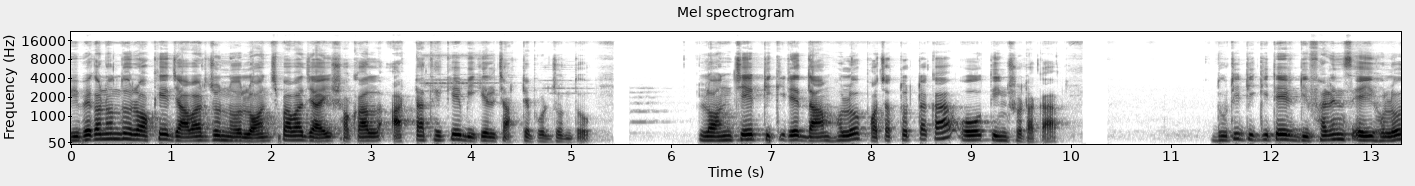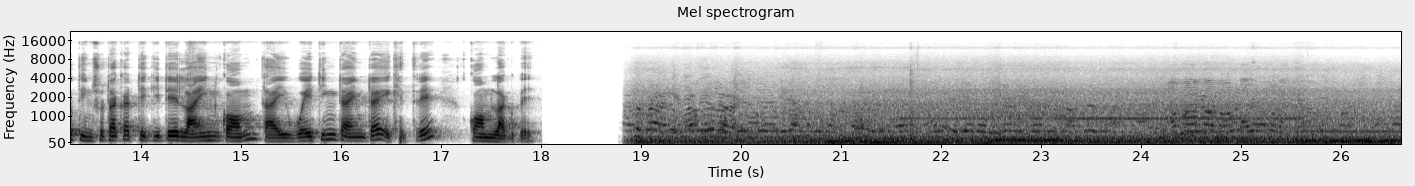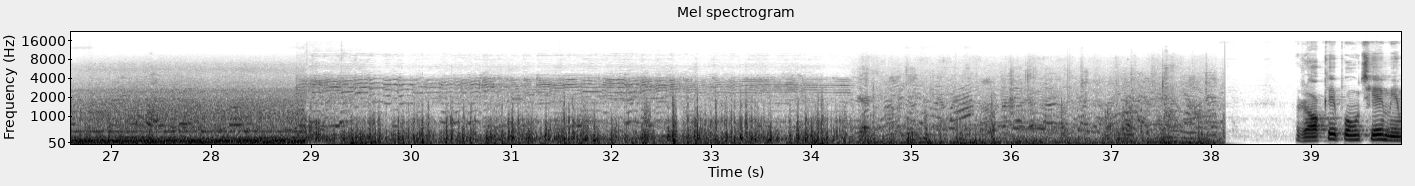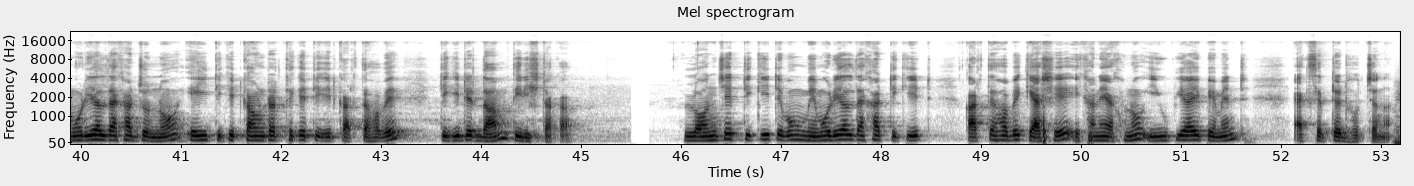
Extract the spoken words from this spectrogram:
বিবেকানন্দ রকে যাওয়ার জন্য লঞ্চ পাওয়া যায় সকাল আটটা থেকে বিকেল চারটে পর্যন্ত। লঞ্চের টিকিটের দাম হলো পঁচাত্তর টাকা ও তিনশো টাকা। দুটি টিকিটের ডিফারেন্স এই হলো তিনশো টাকার টিকিটে লাইন কম, তাই ওয়েটিং টাইমটা এক্ষেত্রে কম লাগবে। রকে পৌঁছে মেমোরিয়াল দেখার জন্য এই টিকিট কাউন্টার থেকে টিকিট কাটতে হবে। টিকিটের দাম তিরিশ টাকা। লঞ্চের টিকিট এবং মেমোরিয়াল দেখার টিকিট কাটতে হবে ক্যাশে এখানে এখনও ইউপিআই পেমেন্ট অ্যাকসেপ্টেড হচ্ছে না।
